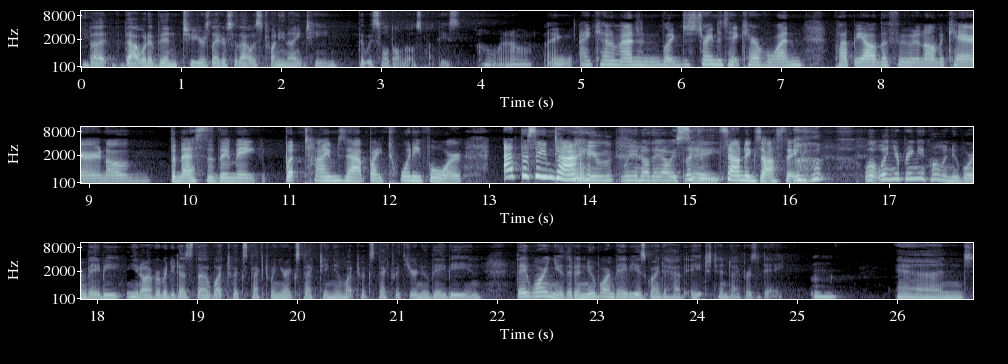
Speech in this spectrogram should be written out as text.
but that would have been two years later. So that was 2019 that we sold all those puppies. Oh wow. I I can't imagine like just trying to take care of one puppy, all the food and all the care and all the mess that they make, but times that by 24 at the same time. Well, you know, they always Like say sound exhausting. Well, when you're bringing home a newborn baby, you know, everybody does the what to expect when you're expecting and what to expect with your new baby. And they warn you that a newborn baby is going to have eight to 10 diapers a day. Mm-hmm. And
